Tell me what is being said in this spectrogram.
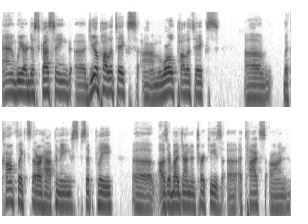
And we are discussing uh, geopolitics, um, world politics, um, the conflicts that are happening, specifically uh, Azerbaijan and Turkey's uh, attacks on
